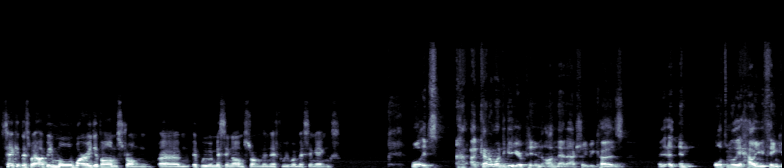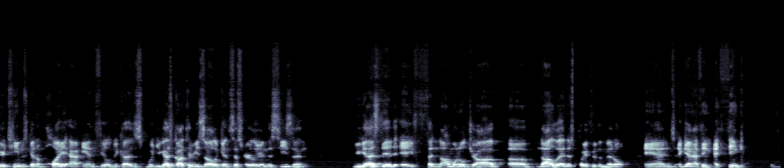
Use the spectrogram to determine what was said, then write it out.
take it this way. I'd be more worried if Armstrong, um, if we were missing Armstrong, than if we were missing Ings. Well, it's I kind of wanted to get your opinion on that actually because, and ultimately how you think your team is going to play at Anfield because when you guys got the result against us earlier in the season, you guys did a phenomenal job of not letting us play through the middle. And again, I think I think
